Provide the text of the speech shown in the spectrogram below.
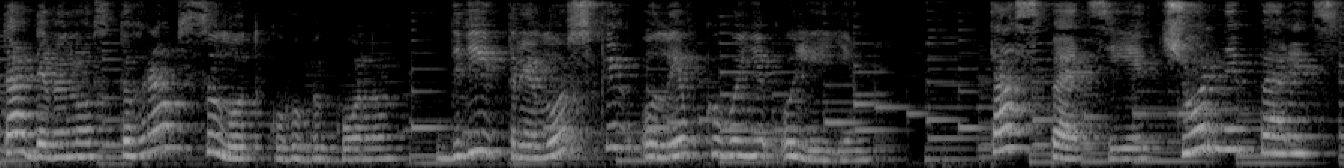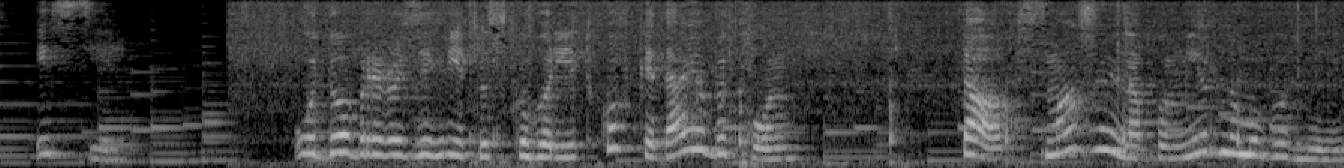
та 90 г солодкого бекону, 2-3 ложки оливкової олії та спеції чорний перець і сіль. У добре розігріту сковорідку вкидаю бекон та обсмажую на помірному вогні.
